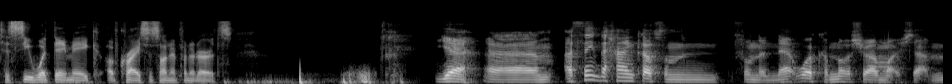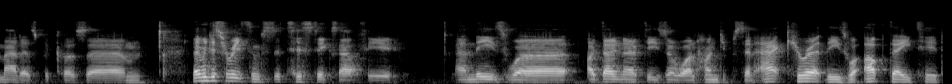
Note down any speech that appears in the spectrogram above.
to see what they make of crisis on infinite earths. Yeah um, i think the handcuffs on, from the network i'm not sure how much that matters because um, let me just read some statistics out for you. And these were i don't know if these are 100% accurate. These were updated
